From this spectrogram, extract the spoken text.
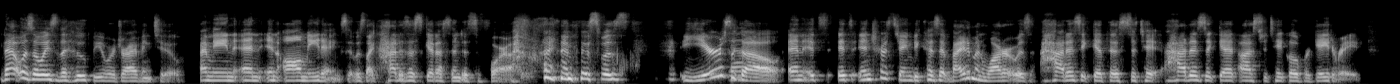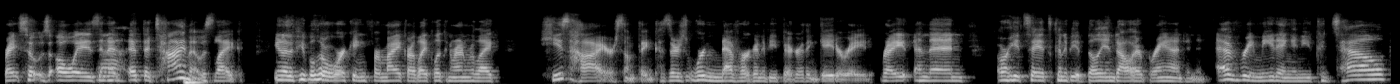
That was always the hoop you were driving to. I mean, and in all meetings, it was like, how does this get us into Sephora? and this was years yeah. ago and it's it's interesting because at vitamin water it was how does it get this to take how does it get us to take over gatorade right so it was always yeah. and at, at, the time it was like you know the people who are working for mike are like looking around we're like he's high or something because there's we're never going to be bigger than gatorade right and then or he'd say it's going to be a billion dollar brand and in every meeting and you could tell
